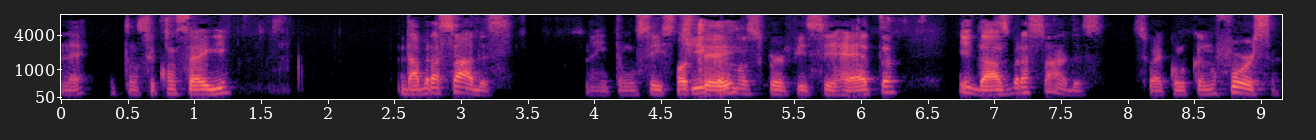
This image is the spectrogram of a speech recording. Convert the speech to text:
né? Então você consegue dar braçadas. Né? Então você estica okay. uma superfície reta e dá as braçadas. Você vai colocando força.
